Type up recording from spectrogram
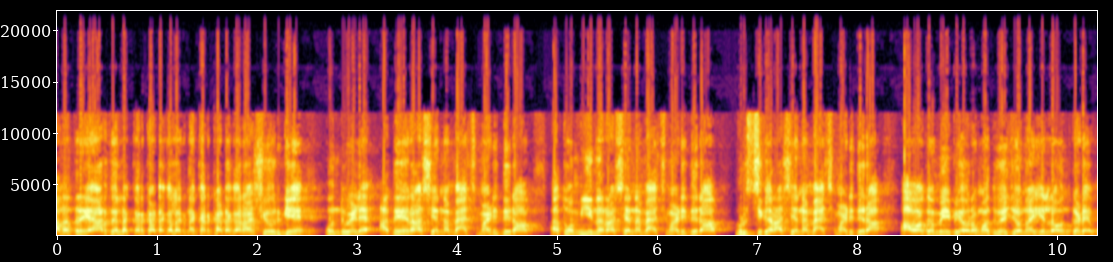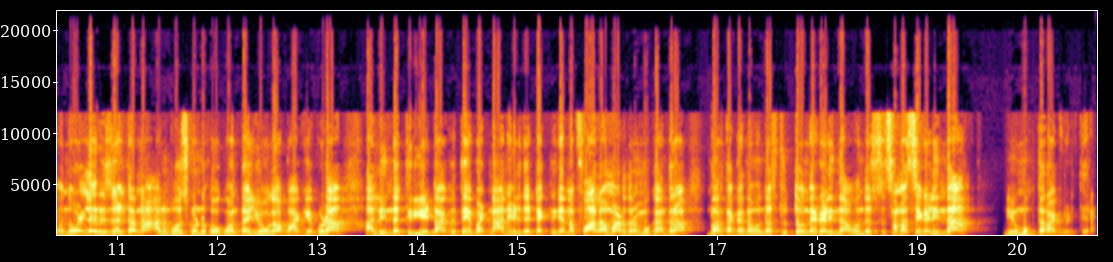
ಆನಂತರ ಯಾರ್ದೆಲ್ಲ ಕರ್ಕಾಟಕ ಲಗ್ನ, ಕರ್ಕಾಟಕ ರಾಶಿಯವರಿಗೆ, ಒಂದು ವೇಳೆ ಅದೇ ರಾಶಿಯನ್ನ ಮ್ಯಾಚ್ ಮಾಡಿದ್ದೀರಾ? ಅಥವಾ ಮೀನ ರಾಶಿಯನ್ನ ಮ್ಯಾಚ್ ಮಾಡಿದ್ದೀರಾ? ವೃಶ್ಚಿಕ ರಾಶಿಯನ್ನ ಮ್ಯಾಚ್ ಮಾಡಿದ್ದೀರಾ? ಆವಾಗ ಮೇ ಬಿ ಅವರ ಮದುವೆ ಜೋನ ಎಲ್ಲೋ ಒಂದ್ ಕಡೆ ಒಂದು ಒಳ್ಳೆ ರಿಸಲ್ಟ್ ಅನ್ನ ಅನುಭವಿಸ್ಕೊಂಡು ಹೋಗುವಂತ ಯೋಗ ಭಾಗ್ಯ ಕೂಡ ಅಲ್ಲಿಂದ ಕ್ರಿಯೇಟ್ ಆಗುತ್ತೆ. ಬಟ್ ನಾನು ಹೇಳಿದ ಟೆಕ್ನಿಕ್ ಅನ್ನ ಫಾಲೋ ಮಾಡೋದ್ರ ಮುಖಾಂತರ ಬರ್ತಕ್ಕಂಥ ಒಂದಷ್ಟು ತೊಂದರೆಗಳಿಂದ, ಒಂದಷ್ಟು ಸಮಸ್ಯೆಗಳಿಂದ ನೀವು ಮುಕ್ತರಾಗ್ಬಿಡ್ತೀರಾ.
